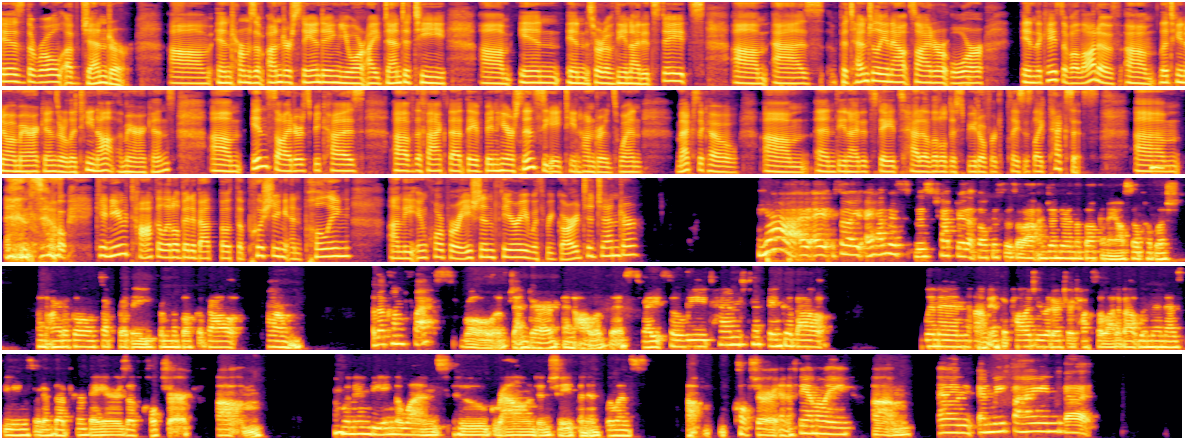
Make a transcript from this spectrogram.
is the role of gender. Um, in terms of understanding your identity um, in in sort of the United States um, as potentially an outsider or in the case of a lot of um, Latino Americans or Latina Americans, um, insiders because of the fact that they've been here since the 1800s when Mexico um, and the United States had a little dispute over places like Texas. Um, and so, can you talk a little bit about both the pushing and pulling on the incorporation theory with regard to gender? Yeah, I, I so I, I, have this this chapter that focuses a lot on gender in the book, and I also published an article separately from the book about um, the complex role of gender and all of this, right? So we tend to think about women. Um, anthropology literature talks a lot about women as being sort of the purveyors of culture. Um, women being the ones who ground and shape and influence um, culture and a family. Um, and and we find that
